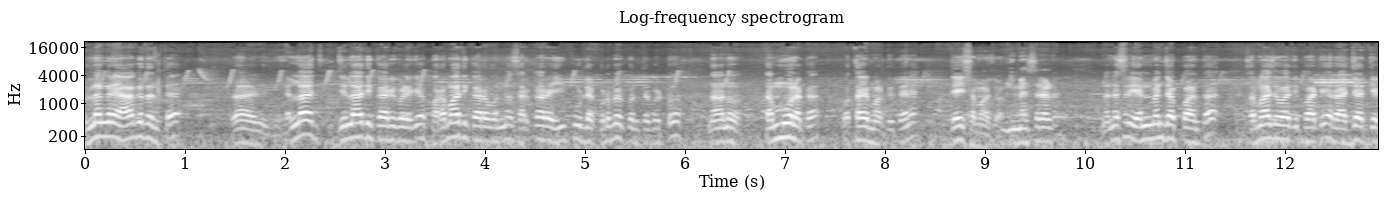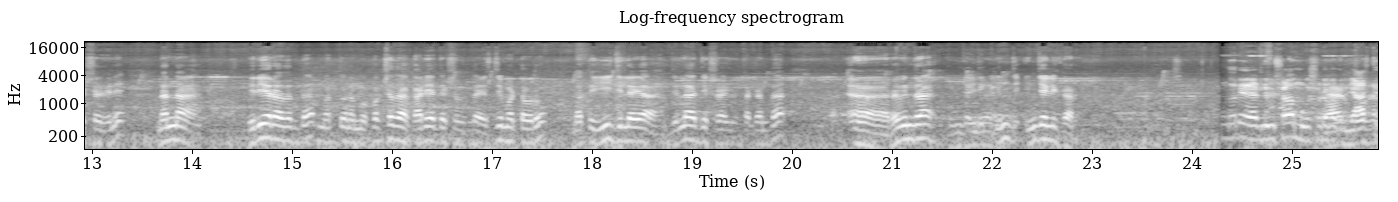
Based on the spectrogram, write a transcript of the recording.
ಉಲ್ಲಂಘನೆ ಆಗದಂತೆ ಎಲ್ಲ ಜಿಲ್ಲಾಧಿಕಾರಿಗಳಿಗೆ ಪರಮಾಧಿಕಾರವನ್ನು ಸರ್ಕಾರ ಈ ಕೂಡಲೇ ಕೊಡಬೇಕು ಅಂತೇಳ್ಬಿಟ್ಟು ನಾನು ತಮ್ಮ ಮೂಲಕ ಒತ್ತಾಯ ಮಾಡ್ತಿದ್ದೇನೆ. ಜೈ ಸಮಾಜ. ನಿಮ್ಮ ಹೆಸರು ನನ್ನ ಹೆಸರು ಎನ್ ಮಂಜಪ್ಪ ಅಂತ. ಸಮಾಜವಾದಿ ಪಾರ್ಟಿಯ ರಾಜ್ಯಾಧ್ಯಕ್ಷ ಇದ್ದೀನಿ ನನ್ನ ಹಿರಿಯರಾದಂಥ ಮತ್ತು ನಮ್ಮ ಪಕ್ಷದ ಕಾರ್ಯಾಧ್ಯಕ್ಷರಾದಂಥ ಎಸ್ ಜಿ ಮಠ್ ಅವರು ಮತ್ತು ಈ ಜಿಲ್ಲೆಯ ಜಿಲ್ಲಾಧ್ಯಕ್ಷರಾಗಿರ್ತಕ್ಕಂಥ ರವೀಂದ್ರ ಇಂಜ ಇಂಜಲಿಕರ್. ಒಂದೂವರೆ ಎರಡು ನಿಮಿಷ ಮುಗಿಸ್ಬಿಡ್ಬೇಕು ಜಾಸ್ತಿ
